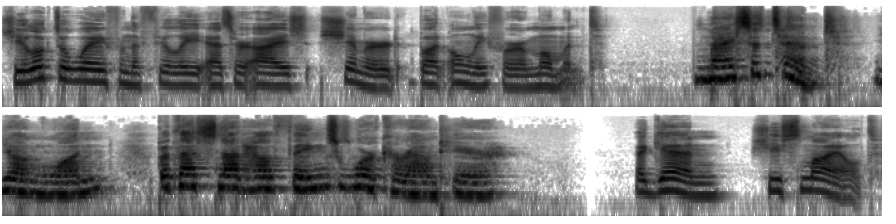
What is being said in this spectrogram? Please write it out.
She looked away from the filly as her eyes shimmered, but only for a moment. Nice attempt, young one, but that's not how things work around here. Again, she smiled,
